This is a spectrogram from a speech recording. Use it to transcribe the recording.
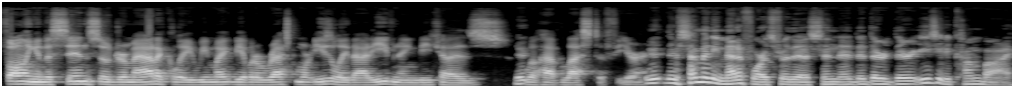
falling into sin so dramatically, we might be able to rest more easily that evening because there, we'll have less to fear. There's so many metaphors for this, and they're they're easy to come by.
